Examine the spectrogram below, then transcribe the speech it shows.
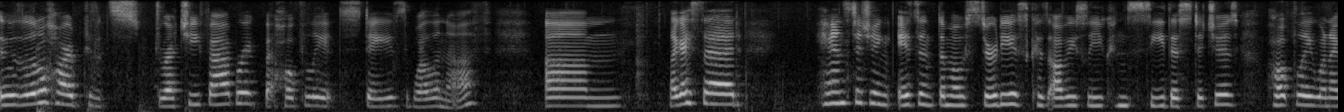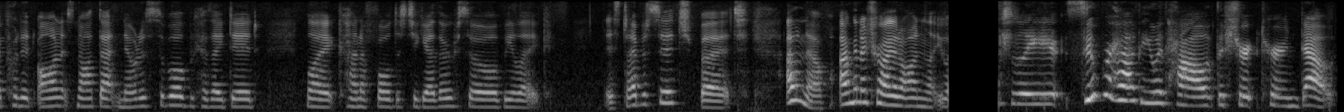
It was a little hard because it's stretchy fabric, but hopefully it stays well enough. Um, like I said, hand stitching isn't the most sturdiest because obviously you can see the stitches. Hopefully when I put it on it's not that noticeable because I did like kind of fold this together so it'll be like this type of stitch, but I don't know. I'm going to try it on and let you actually super happy with how the shirt turned out.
